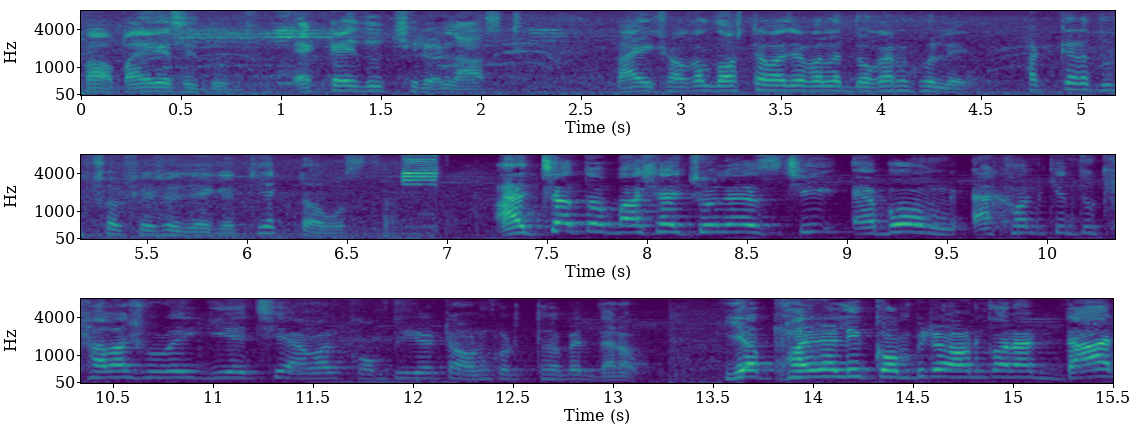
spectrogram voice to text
হ্যাঁ পাই গেছে দুধ। একটাই দুধ ছিল লাস্ট ভাই সকাল দশটা বাজে বলে দোকান খুলে। হট দুধ সব শেষ হয়ে যায় কি একটা অবস্থা। আচ্ছা তো বাসায় চলে এসেছি এবং এখন কিন্তু খেলা শুরু হয়ে গিয়েছে। আমার কম্পিউটারটা অন করতে হবে, দাঁড়াও। ইয়া ফাইনালি কম্পিউটার অন করা ডান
